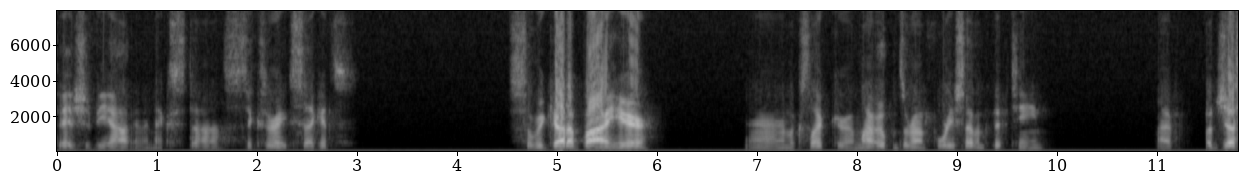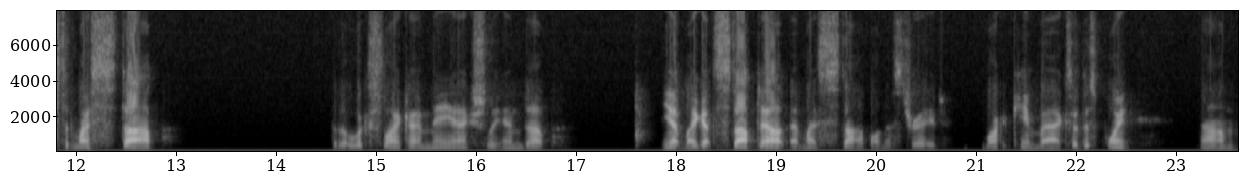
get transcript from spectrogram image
Data should be out in the next uh, six or eight seconds. So we got a buy here, and looks like uh, my opens around 47.15. I've adjusted my stop, but it looks like I may actually end up. Yep, I got stopped out at my stop on this trade. Market came back, so at this point, um,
